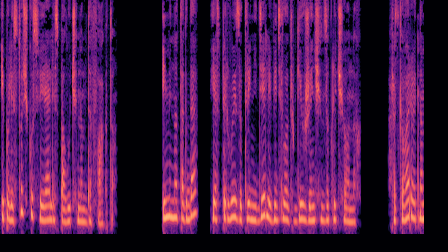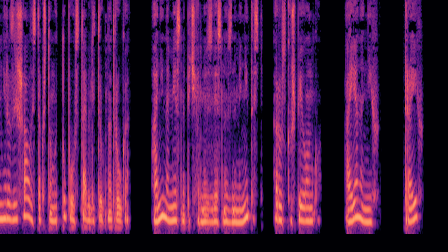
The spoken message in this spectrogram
и по листочку сверяли с полученным де-факто. Именно тогда я впервые за три недели видела других женщин-заключенных. Разговаривать нам не разрешалось, так что мы тупо уставились друг на друга. Они на местную печально известную знаменитость, русскую шпионку, а я на них, троих,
